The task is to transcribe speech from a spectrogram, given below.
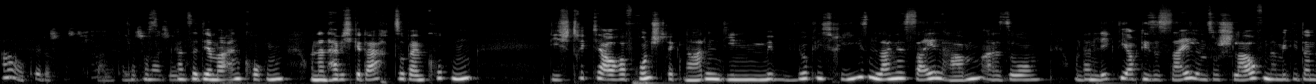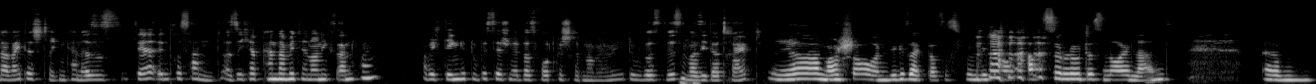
Ah, okay, das wusste ich gar nicht. Das so- kannst du dir mal angucken. Und dann habe ich gedacht, so beim Gucken, die strickt ja auch auf Rundstricknadeln, die ein wirklich riesenlanges Seil haben. Also, und dann legt die auch dieses Seil in so Schlaufen, damit die dann da weiter stricken kann. Also es ist sehr interessant. Also ich hab, kann damit ja noch nichts anfangen. Aber ich denke, du bist ja schon etwas fortgeschrittener, Mary. Du wirst wissen, was sie da treibt. Ja, mal schauen. Wie gesagt, das ist für mich auch absolutes Neuland. Ähm,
